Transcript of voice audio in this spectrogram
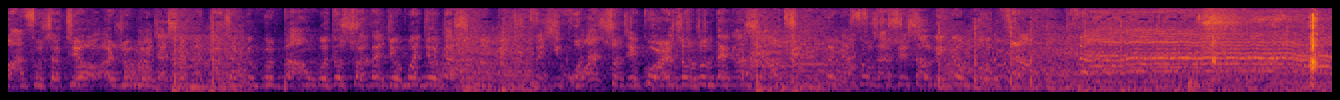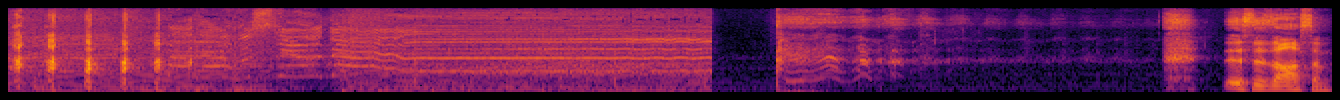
this is awesome.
